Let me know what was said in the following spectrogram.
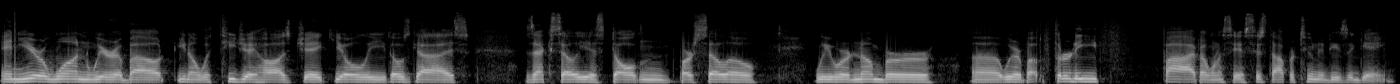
and year one, we're about, you know, with TJ Haws, Jake Yoeli, those guys, Zac Seljaas, Dalton, Barcello, we were number, uh, we were about 35, I want to say, assist opportunities a game.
